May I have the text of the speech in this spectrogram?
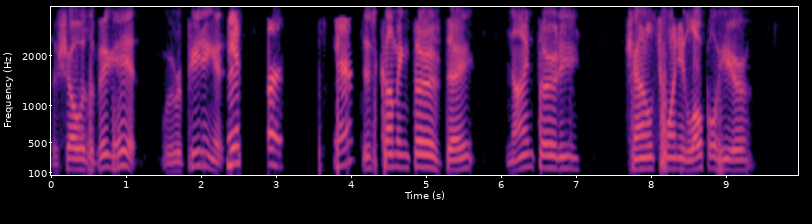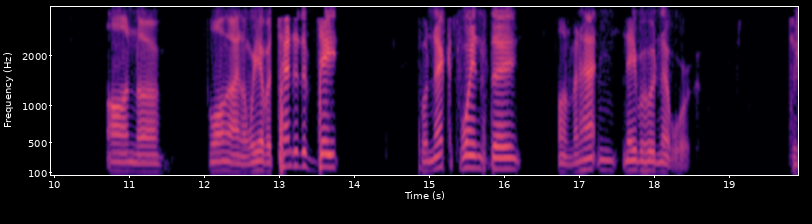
The show was a big hit. We're repeating it Yes, it. Yeah. this coming Thursday, 9:30, Channel 20, local here on uh, Long Island. We have a tentative date for next Wednesday, on Manhattan Neighborhood Network to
